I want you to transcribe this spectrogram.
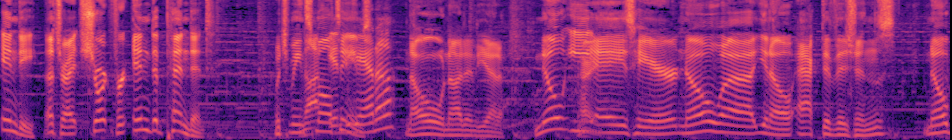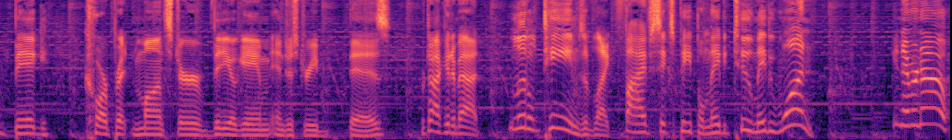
indie. That's right. Short for independent, which means Not small Indiana? teams. No, not Indiana. No EAs here. No, uh, you know, Activisions. No big corporate monster video game industry biz. We're talking about little teams of like five, six people, maybe two, maybe one. You never know.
